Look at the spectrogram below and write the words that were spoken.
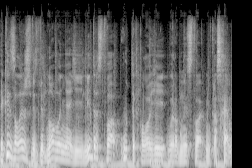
який залежить від відновлення її лідерства у технології виробництва мікросхем.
